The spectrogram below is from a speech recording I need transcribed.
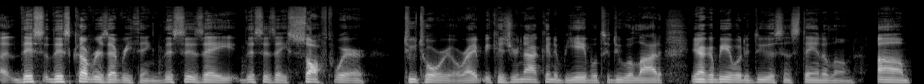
Uh, this this covers everything. This is a this is a software tutorial, right? Because you're not going to be able to do a lot. Of, you're not going to be able to do this in standalone. Um,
